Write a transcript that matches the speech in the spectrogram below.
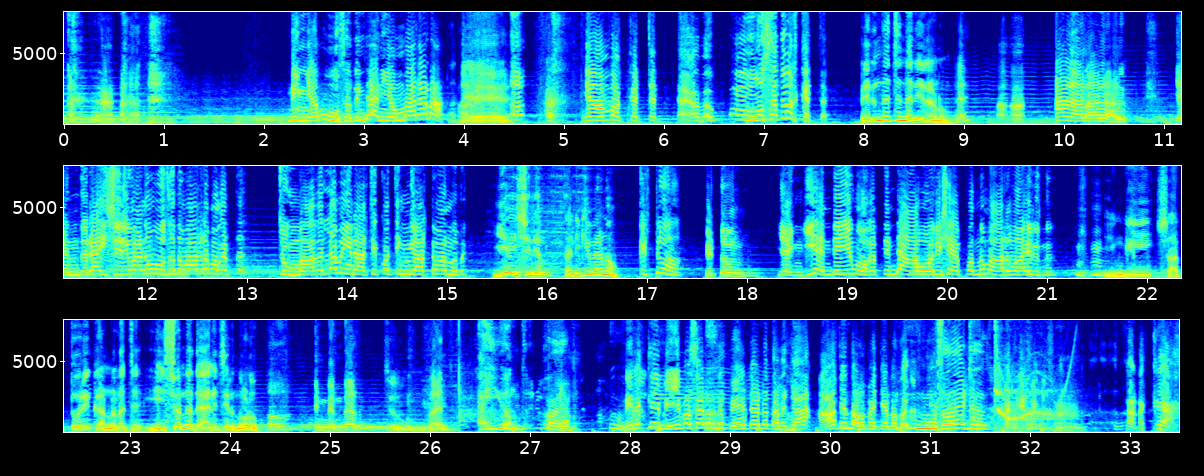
നിങ്ങ മൂസത്തിന്റെ അനിയന്മാരാണാ. ഞാൻ വക്കച്ചൻ. മൂസത് വക്കച്ചൻ. പെരുന്തച്ഛന്റെ അനിയനാണോ? ആ, ആ, ആണാണ് എന്തൊരു ഐശ്വര്യമാണ് മൂസതുമാരുടെ മുഖത്ത്. ചുമ്മാതല്ല മീനാക്ഷി കൊച്ചിങ്ങാട്ട് വന്നത്. ഈ ഐശ്വര്യം തനിക്ക് വേണോ? കിട്ടുവാ. കിട്ടും. എങ്കി എന്റെ ഈ മുഖത്തിന്റെ ആവോലി ഷേപ്പൊന്ന് മാറുമായിരുന്നു. എങ്കിൽ ഷർട്ട് ഒരു കണ്ണടച്ച് ഈശ്വരനെ ധ്യാനിച്ചിരുന്നോളൂ. പിന്നെന്താണ്? അയ്യോ നിനക്ക് ഈ ഭീമസേന പേരിട്ടവന്റെ തലയ്ക്ക ആദ്യം തളപ്പിക്കേണ്ടത് നടക്കുക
